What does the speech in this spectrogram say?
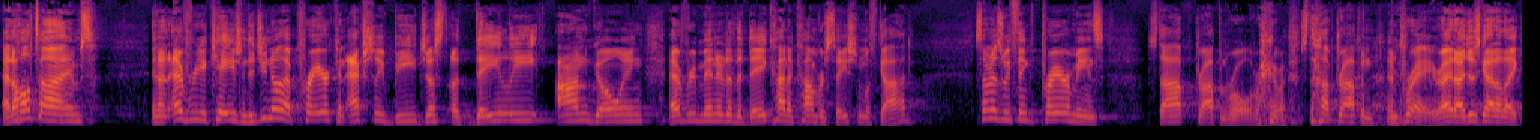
at all times and on every occasion. Did you know that prayer can actually be just a daily, ongoing, every minute of the day kind of conversation with God? Sometimes we think prayer means stop, drop, and roll, right? Stop, drop, and, and pray, right? I just got to like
